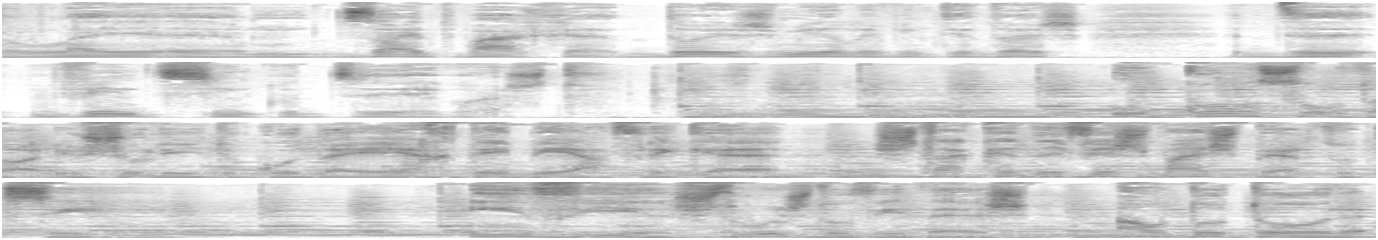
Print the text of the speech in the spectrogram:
a lei eh, 18-2022 de 25 de agosto. O consultório jurídico da RDB África está cada vez mais perto de si. Envie as suas dúvidas ao Dr.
